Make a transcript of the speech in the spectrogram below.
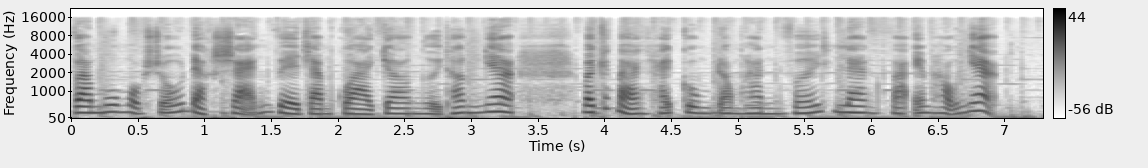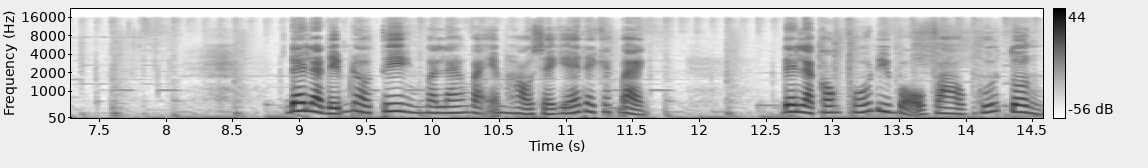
và mua một số đặc sản về làm quà cho người thân nha. Mời các bạn hãy cùng đồng hành với Lan và em Hậu nha. Đây là điểm đầu tiên mà Lan và em Hậu sẽ ghé đây các bạn. Đây là con phố đi bộ vào cuối tuần.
